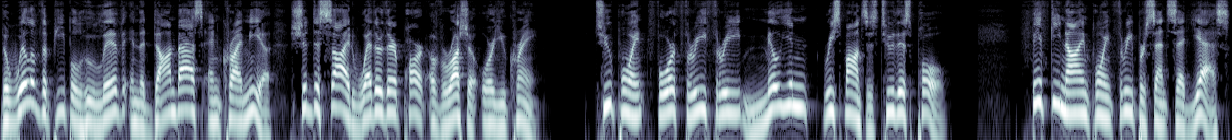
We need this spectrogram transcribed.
The will of the people who live in the Donbass and Crimea should decide whether they're part of Russia or Ukraine. 2.433 million responses to this poll. 59.3% said yes,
